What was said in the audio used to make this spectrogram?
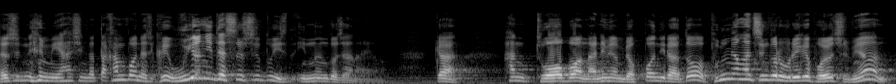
예수님이 하신 거딱한 번에 그게 우연히 됐을 수도 있, 는 거잖아요. 그러니까 한 두어 번 아니면 몇 번이라도 분명한 증거를 우리에게 보여주면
